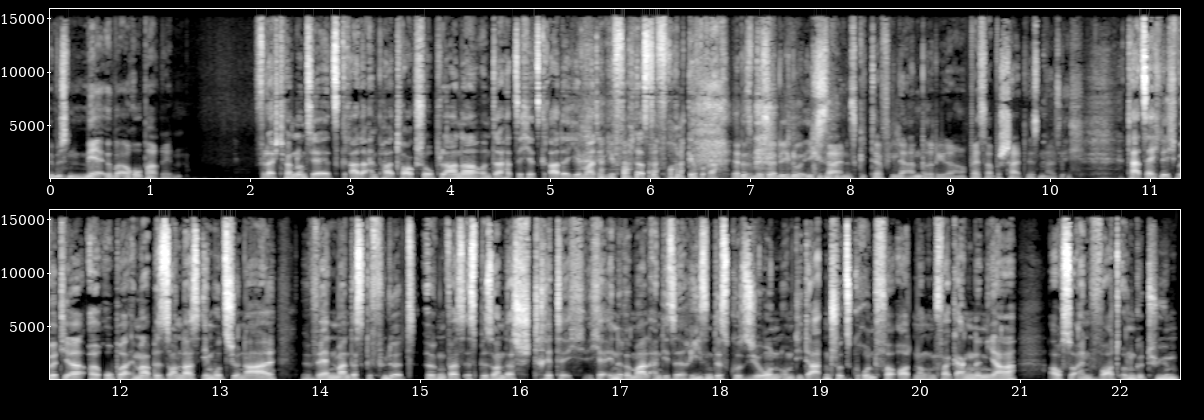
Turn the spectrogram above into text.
Wir müssen mehr über Europa reden. Vielleicht hören uns ja jetzt gerade ein paar Talkshow-Planer und da hat sich jetzt gerade jemand in die vorderste Front gebracht. ja, das muss ja nicht nur ich sein. Es gibt ja viele andere, die da noch besser Bescheid wissen als ich. Tatsächlich wird ja Europa immer besonders emotional, wenn man das Gefühl hat, irgendwas ist besonders strittig. Ich erinnere mal an diese Riesendiskussion um die Datenschutzgrundverordnung im vergangenen Jahr, auch so ein Wortungetüm.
